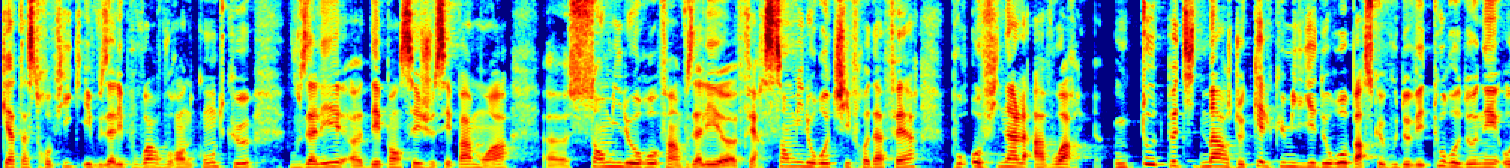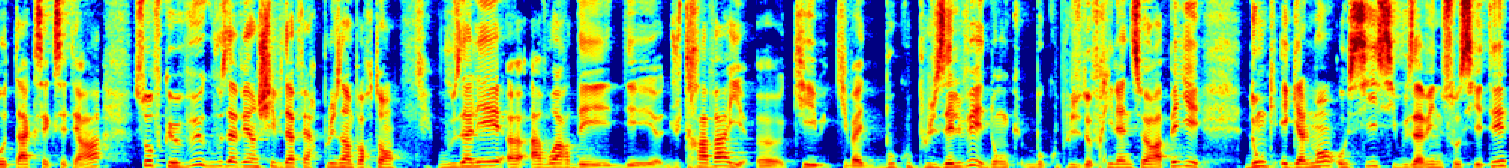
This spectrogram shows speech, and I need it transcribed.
catastrophique et vous allez pouvoir vous rendre compte que vous allez euh, dépenser, je sais pas moi, 100 euh, 000 euros, enfin vous allez euh, faire 100 000 euros de chiffre d'affaires pour au final avoir une toute petite marge de quelques milliers d'euros parce que vous devez tout redonner aux taxes, etc. Sauf que vu que vous avez un chiffre d'affaires plus important, vous allez avoir des, du travail qui, qui va être beaucoup plus élevé, donc beaucoup plus de freelancers à payer. Donc également aussi, si vous avez une société,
